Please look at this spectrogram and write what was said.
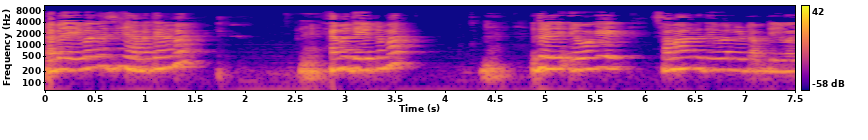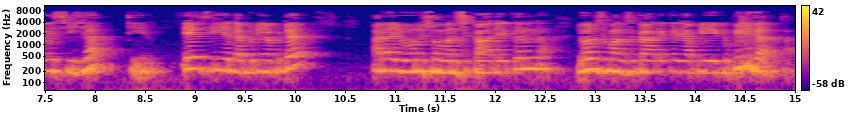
හැබැ ඒවගේ සී හැමතැනම හැම දේටමත් එතර ඒවගේ සමාන දේවල්ලට අපට ඒ වගේ සීහත් තියෙන ඒ සීය ලැබුණ අපට අර යෝනිසෝ මනස්කාරය කරලා යෝනිස මනස්කාරය කර අපි ඒක පිළිගත්තා.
